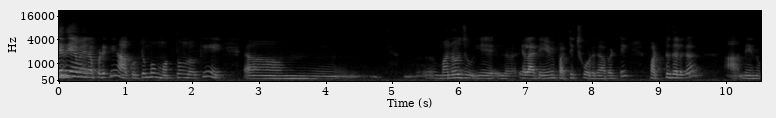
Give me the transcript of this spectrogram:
ఏది ఏమైనప్పటికీ ఆ కుటుంబం మొత్తంలోకి మనోజు ఏ ఇలాంటి ఏమి పట్టించుకోడు కాబట్టి పట్టుదలగా నేను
